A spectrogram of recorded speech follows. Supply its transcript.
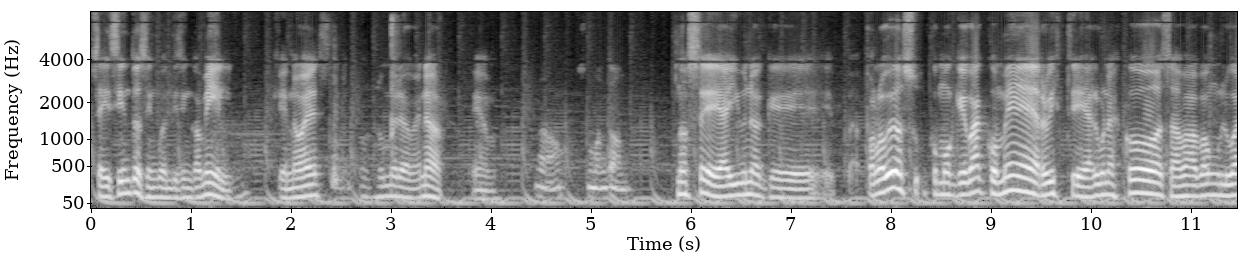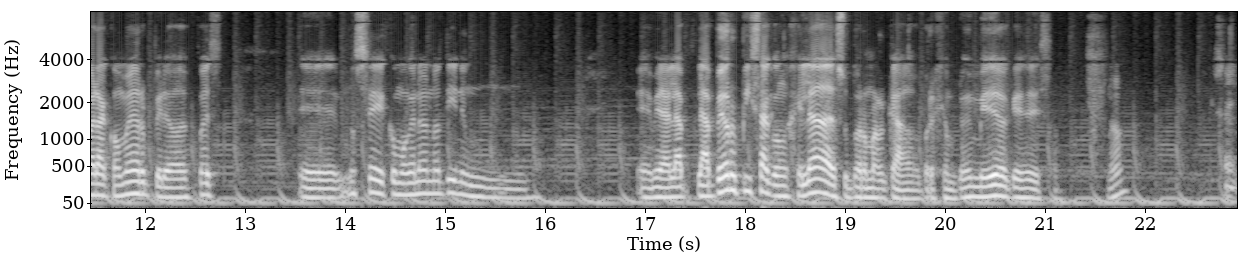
655 mil, que no es un número menor, digamos. No, es un montón. No sé, hay uno que, por lo veo, como que va a comer, viste, algunas cosas, va, va a un lugar a comer, pero después, eh, no sé, como que no, no tiene un... Eh, mira, la, la peor pizza congelada del supermercado, por ejemplo, hay un video que es de eso, ¿no? Sí.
